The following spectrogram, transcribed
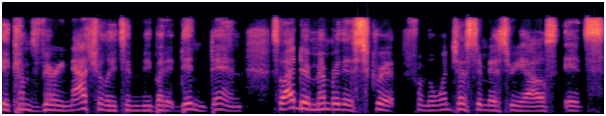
it comes very naturally to me, but it didn't then. So I had to remember this script from the Winchester Mystery House. It's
